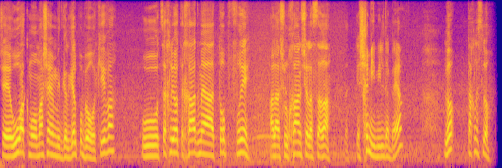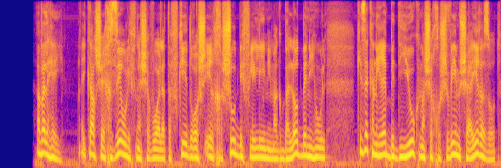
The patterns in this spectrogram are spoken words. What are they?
שאירוע כמו מה שמתגלגל פה באור עקיבא, הוא צריך להיות אחד מהטופ פרי על השולחן של השרה. יש לכם עם מי לדבר? לא, תכלס לא. אבל היי, העיקר שהחזירו לפני שבוע לתפקיד ראש עיר חשוד בפלילים עם הגבלות בניהול, כי זה כנראה בדיוק מה שחושבים שהעיר הזאת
